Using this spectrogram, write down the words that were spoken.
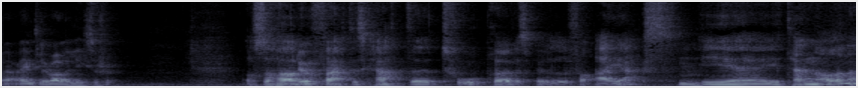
ja, egentlig veldig lik seg sjøl. Og så har du jo faktisk hatt to prøvespill for Ajax Mm. i, i tenårene.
